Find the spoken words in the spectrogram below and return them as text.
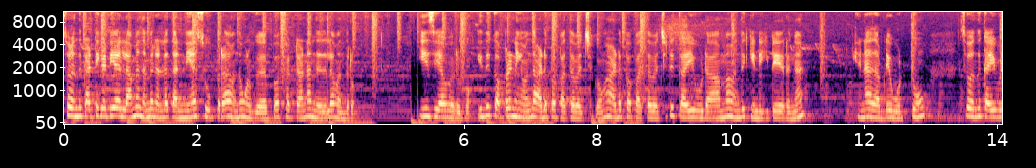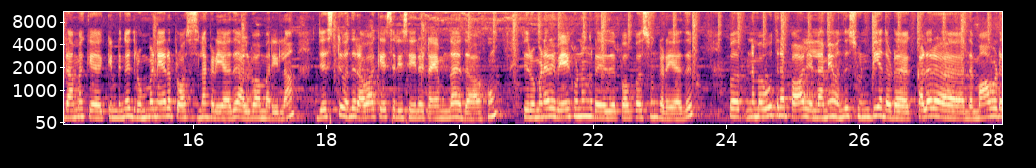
ஸோ வந்து கட்டி கட்டியாக இல்லாமல் இந்த மாதிரி நல்லா தண்ணியாக சூப்பராக வந்து உங்களுக்கு பர்ஃபெக்டான அந்த இதில் வந்துடும் ஈஸியாகவும் இருக்கும். இதுக்கப்புறம் நீங்கள் வந்து அடுப்பை பற்ற வச்சுக்கோங்க. அடுப்பை பற்ற வச்சுட்டு கை விடாமல் வந்து கிண்டிக்கிட்டே இருங்க. ஏன்னா அது அப்படியே ஒட்டும். ஸோ வந்து கை விடாமல் கி கிண்டுங்க. இது ரொம்ப நேரம் ப்ராசஸ்லாம் கிடையாது. அல்வா மாதிரிலாம். ஜஸ்ட்டு வந்து ரவா கேசரி செய்கிற டைம் தான் இது ஆகும். இது ரொம்ப நேரம் வேகணுங்கிற இது பர்பஸும் கிடையாது. இப்போ நம்ம ஊற்றின பால் எல்லாமே வந்து சுண்டி அதோட கலரை அந்த மாவோட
